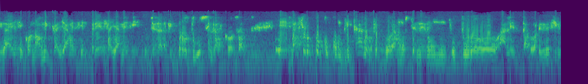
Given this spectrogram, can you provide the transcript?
entidades económicas, llámese empresas, llámese instituciones que producen las cosas, eh, va a ser un poco complicado que podamos tener un futuro alentador. Es decir,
